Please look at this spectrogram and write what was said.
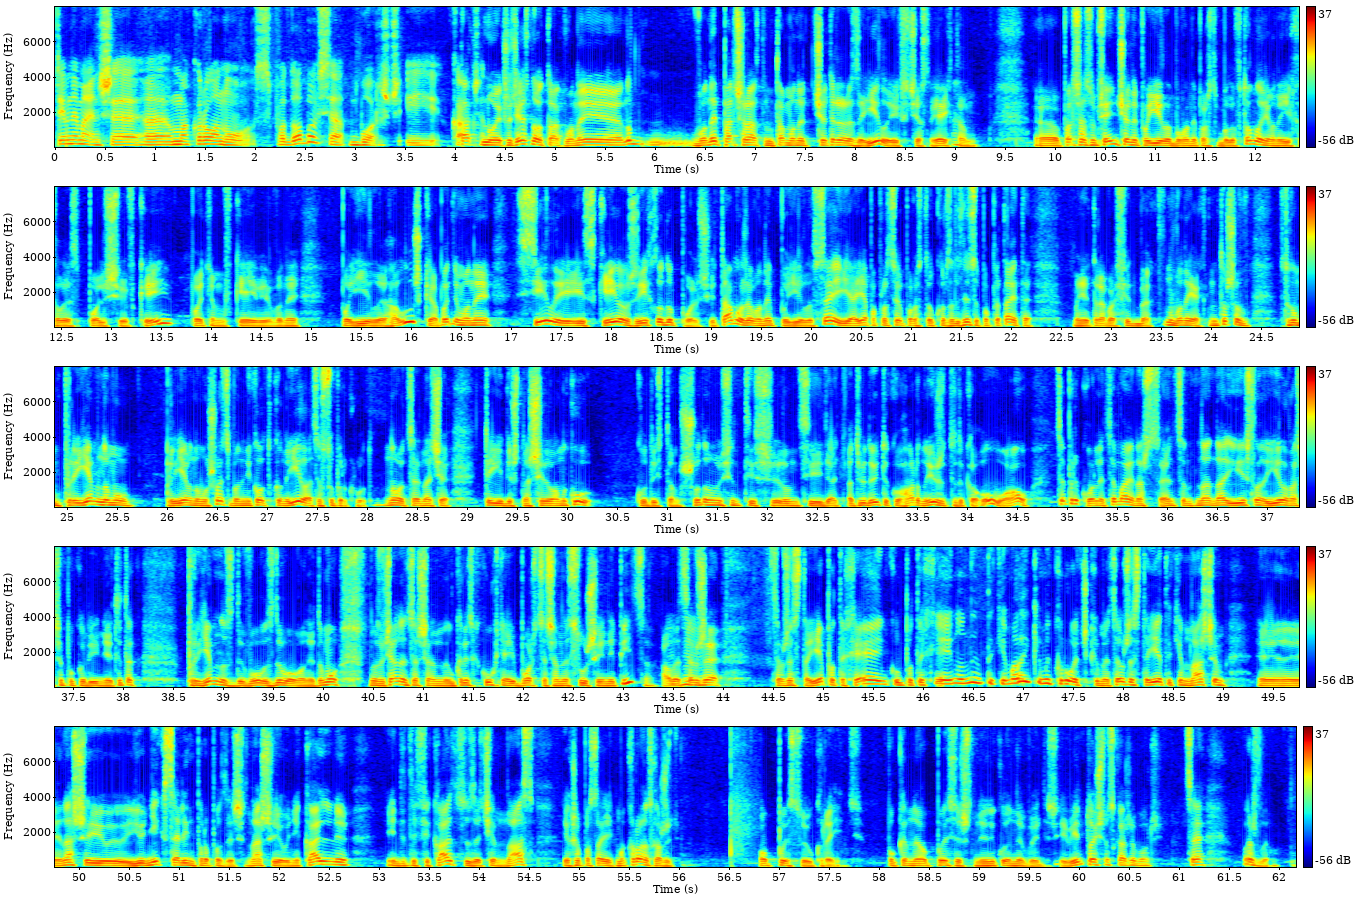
Тим не менше, е, Макрону сподобався борщ і качан? Так, ну якщо чесно, так вони ну вони перший раз там, там вони чотири рази їли, якщо чесно. Я їх там е, перший раз взагалі нічого не поїли, бо вони просто були втомлені. Вони їхали з Польщі в Київ. Потім в Києві вони поїли галушки, а потім вони сіли і з Києва вже їхали до Польщі. І там уже вони поїли все. І я, я попросив просто Укрзалізницю, попитайте, мені треба фідбек. Ну вони як не то, що в, в такому приємному. Приємному шоці, бо ніколи такого не їли, а це супер круто. Ну, це наче ти їдеш на Шрі-Ланку, кудись там, що там ті шрі-ланці їдять, а тобі дають таку гарну їжу, ти така, о, вау, це прикольно, це має наш сенс, це на, на, їшло, їло наше покоління. І ти так приємно здивов, здивований. Тому, ну, звичайно, це ще українська кухня і борщ, це ще не суші і не піца, але це вже. Це вже стає потихеньку, потихеньку, ну не такими маленькими крочками. Це вже стає таким нашим, е, нашою unique selling proposition, нашою унікальною ідентифікацією, за чим нас, якщо посадять Макрона, скажуть описуй українців. Поки не описуєш, ні- нікуди не вийдеш. І він точно скаже борщ. Це важливо.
